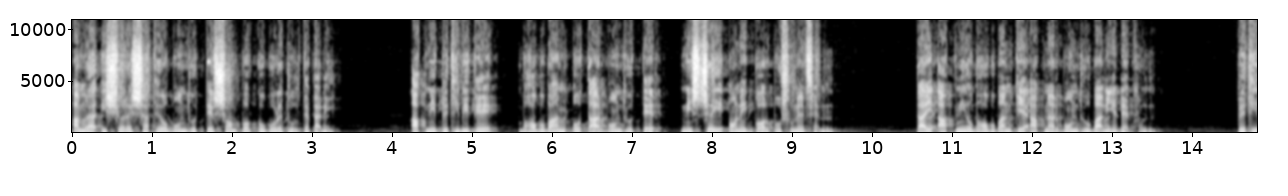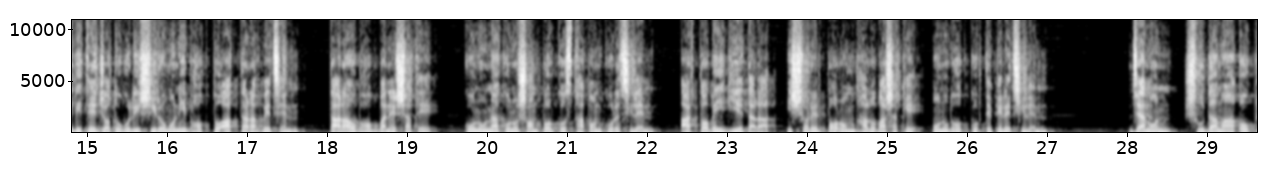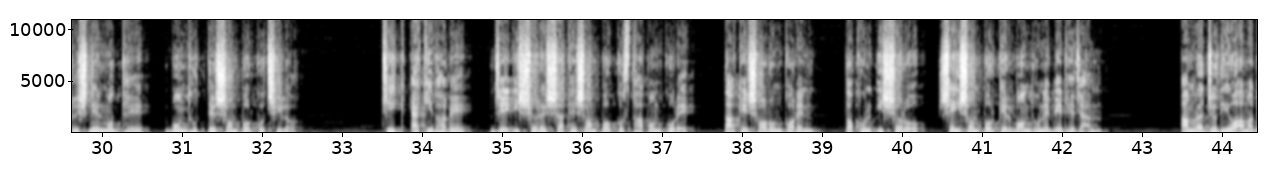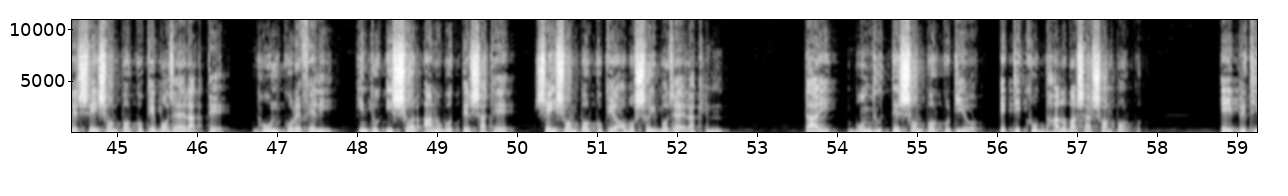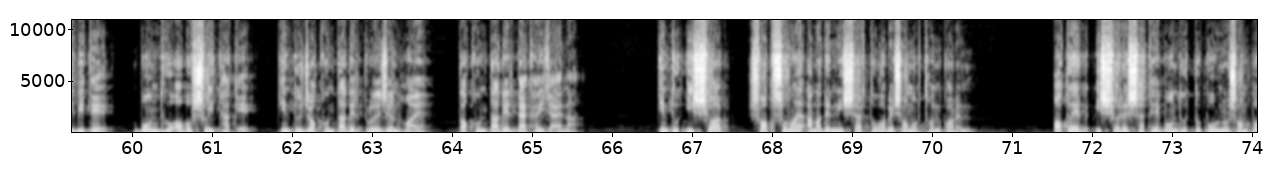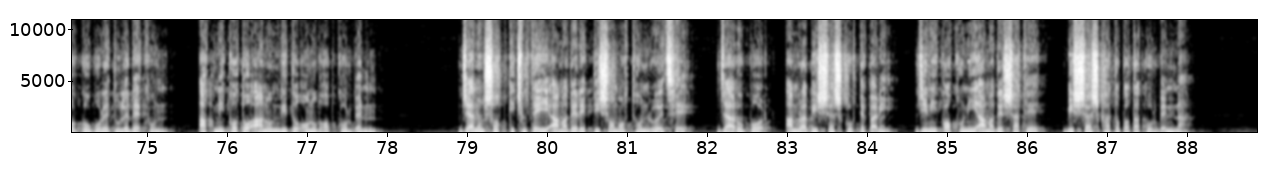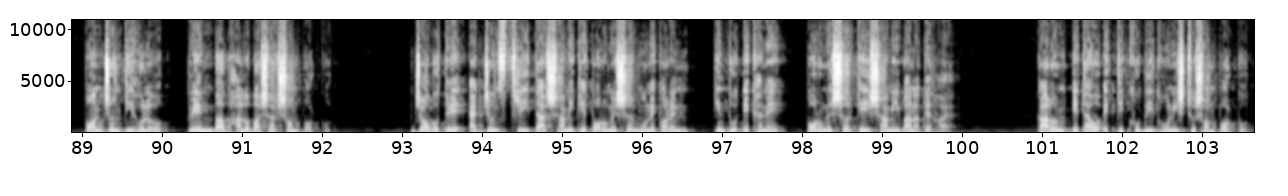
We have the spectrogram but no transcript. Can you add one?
আমরা ঈশ্বরের সাথেও বন্ধুত্বের সম্পর্ক গড়ে তুলতে পারি। আপনি পৃথিবীতে ভগবান ও তার বন্ধুত্বের নিশ্চয়ই অনেক গল্প শুনেছেন। তাই আপনিও ভগবানকে আপনার বন্ধু বানিয়ে দেখুন। পৃথিবীতে যতগুলি শিরোমণি ভক্ত আত্মারা হয়েছেন, তারাও ভগবানের সাথে কোনো না কোনো সম্পর্ক স্থাপন করেছিলেন আর তবেই গিয়ে তারা ঈশ্বরের পরম ভালোবাসাকে অনুভব করতে পেরেছিলেন। যেমন সুদামা ও কৃষ্ণের মধ্যে বন্ধুত্বের সম্পর্ক ছিল। ঠিক একইভাবে যে ঈশ্বরের সাথে সম্পর্ক স্থাপন করে তাকে স্মরণ করেন তখন ঈশ্বরও সেই সম্পর্কের বন্ধনে বেঁধে যান। আমরা যদিও আমাদের সেই সম্পর্ককে বজায় রাখতে ভুল করে ফেলি, কিন্তু ঈশ্বর আনুগত্যের সাথে সেই সম্পর্ককে অবশ্যই বজায় রাখেন। তাই বন্ধুত্বের সম্পর্কটিও একটি খুব ভালোবাসার সম্পর্ক। এই পৃথিবীতে বন্ধু অবশ্যই থাকে, কিন্তু যখন তাদের প্রয়োজন হয়, তখন তাদের দেখাই যায় না। কিন্তু ঈশ্বর সবসময় আমাদের নিঃস্বার্থভাবে সমর্থন করেন। অতএব ঈশ্বরের সাথে বন্ধুত্বপূর্ণ সম্পর্ক গড়ে তুলে দেখুন, আপনি কত আনন্দিত অনুভব করবেন। যেন সব কিছুতেই আমাদের একটি সমর্থন রয়েছে, যার উপর আমরা বিশ্বাস করতে পারি, যিনি কখনই আমাদের সাথে বিশ্বাসঘাতকতা করবেন না। পঞ্চমটি হল প্রেম বা ভালোবাসার সম্পর্ক। জগতে একজন স্ত্রী তার স্বামীকে পরমেশ্বর মনে করেন কিন্তু এখানে পরমেশ্বরকেই স্বামী বানাতে হয়। কারণ এটাও একটি খুবই ঘনিষ্ঠ সম্পর্ক।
